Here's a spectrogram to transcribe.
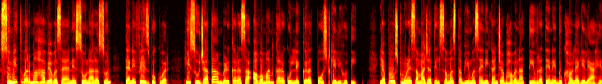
सुमित वर्मा हा व्यवसायाने सोनार असून त्याने फेसबुकवर ही सुजाता आंबेडकर असा अवमानकारक उल्लेख करत पोस्ट केली होती. या पोस्टमुळे समाजातील समस्त भीमसैनिकांच्या भावना तीव्रतेने दुखावल्या गेल्या आहेत.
